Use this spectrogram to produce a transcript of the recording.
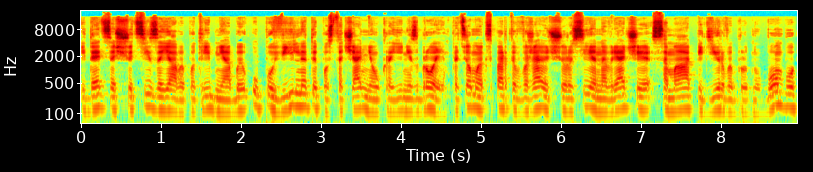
йдеться, що ці заяви потрібні, аби уповільнити постачання Україні зброї. При цьому експерти вважають, що Росія навряд чи сама підірве брудну бомбу.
